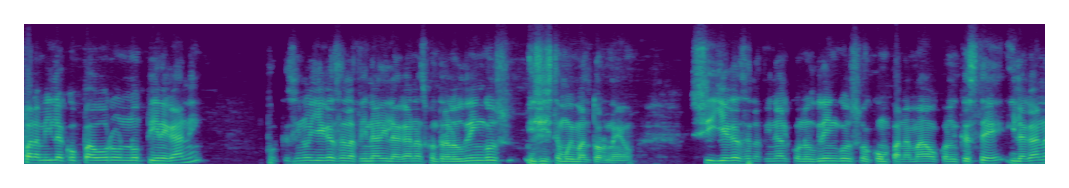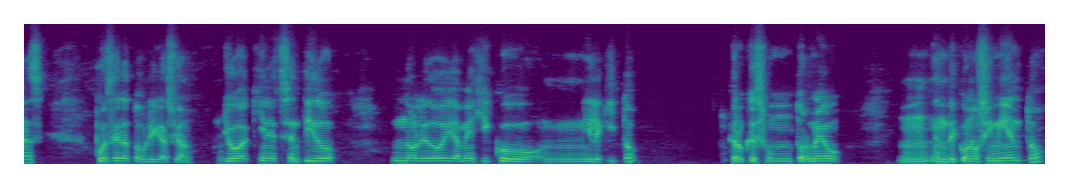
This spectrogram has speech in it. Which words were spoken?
Para mí la Copa Oro no tiene gane, porque si no llegas a la final y la ganas contra los gringos, hiciste muy mal torneo. Si llegas a la final con los gringos o con Panamá o con el que esté y la ganas, pues era tu obligación. Yo aquí en este sentido no le doy a México ni le quito. Creo que es un torneo mm, de conocimiento.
